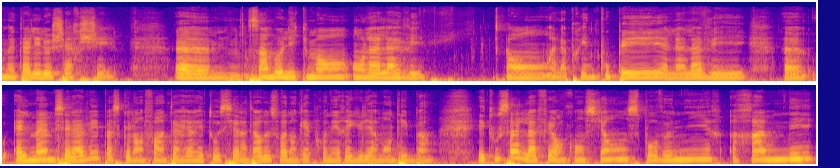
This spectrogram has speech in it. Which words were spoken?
On est allé le chercher. Euh, symboliquement, on l'a lavé. elle a pris une poupée, elle l'a lavée, euh, elle-même s'est lavée parce que l'enfant intérieur est aussi à l'intérieur de soi, donc elle prenait régulièrement des bains. Et tout ça, elle l'a fait en conscience pour venir ramener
